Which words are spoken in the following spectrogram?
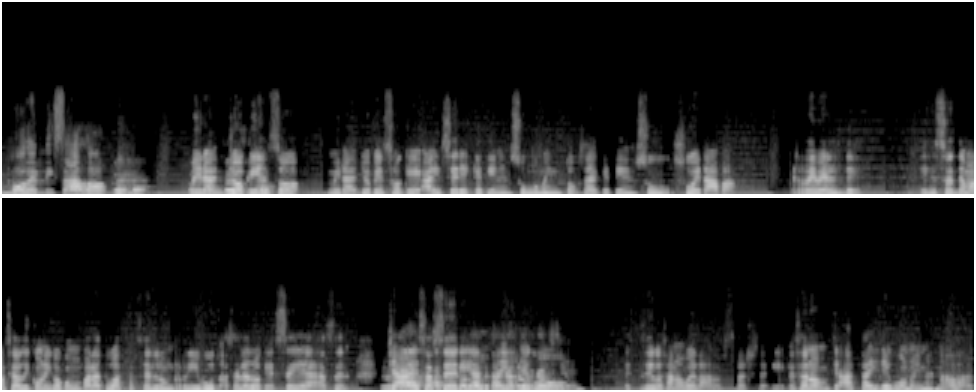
modernizado. ¿Cómo? Mira, ¿Cómo yo pienso, mira, yo pienso que hay series que tienen su momento, o sea, que tienen su, su etapa. Rebelde, eso es demasiado icónico como para tú hasta hacerle un reboot, hacerle lo que sea. hacer- ya esa serie hasta ahí llegó. canción. Digo, esa novela, slash serie, esa no, ya hasta ahí llegó, no hay más nada,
